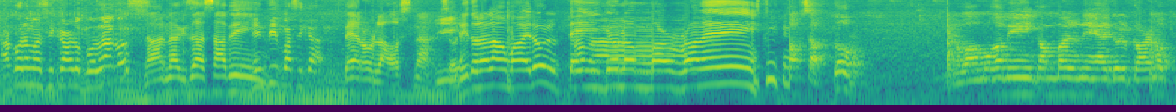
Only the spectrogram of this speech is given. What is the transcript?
Ako naman si Carlo Bolacos. na nagsasabing Hindi pa sikat. pero laos na. So Yeah. dito na lang mga idol. Thank you na marami. Sakto. Ginawa mo kami kambal ni Idol Carlo.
